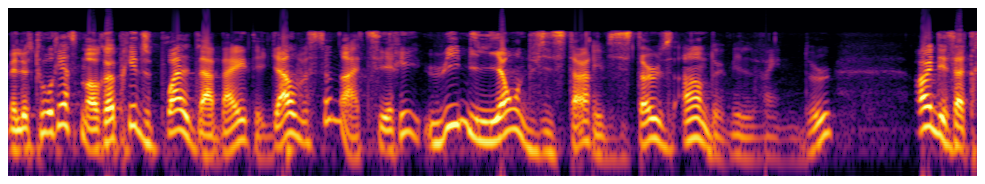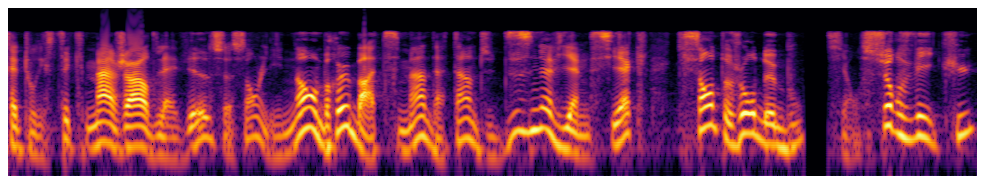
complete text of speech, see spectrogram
Mais le tourisme a repris du poil de la bête et Galveston a attiré 8 millions de visiteurs et visiteuses en 2022. Un des attraits touristiques majeurs de la ville, ce sont les nombreux bâtiments datant du 19e siècle qui sont toujours debout, qui ont survécu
